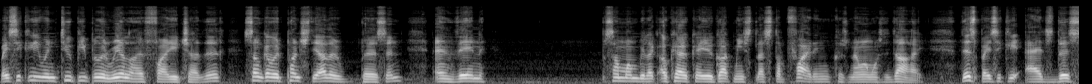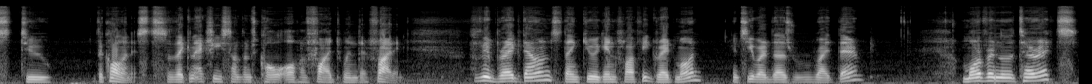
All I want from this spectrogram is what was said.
Basically, when two people in real life fight each other, some guy would punch the other person, and then someone be like, okay, okay, you got me, let's stop fighting because no one wants to die. This basically adds this to the colonists, so they can actually sometimes call off a fight when they're fighting. Fluffy breakdowns, thank you again Fluffy, great mod. You can see what it does right there. More vanilla turrets,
